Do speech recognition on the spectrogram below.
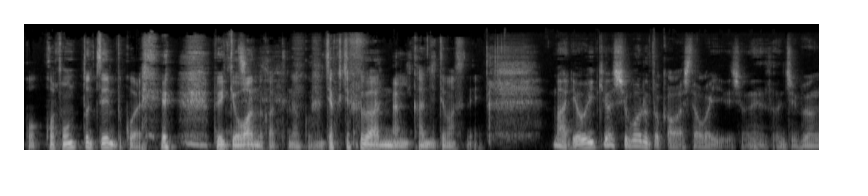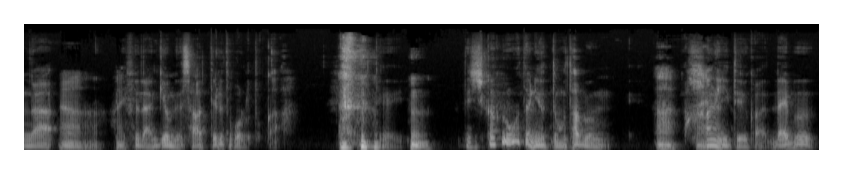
ここれ本当に全部これ、勉強終わるのかっていうのはめちゃくちゃ不安に感じてますね。まあ、領域を絞るとかはした方がいいでしょうね。その自分が。普段業務で触ってるところとか。で うん。で、資格ごとによっても多分、範囲というか、だいぶ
